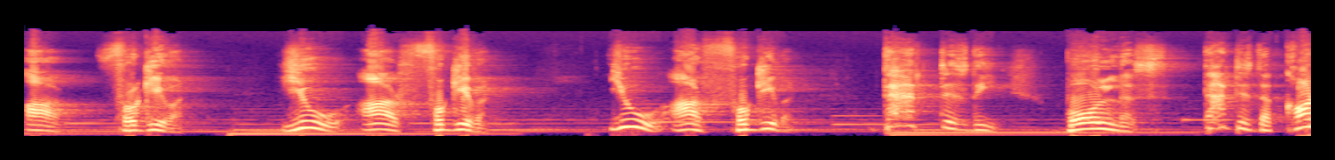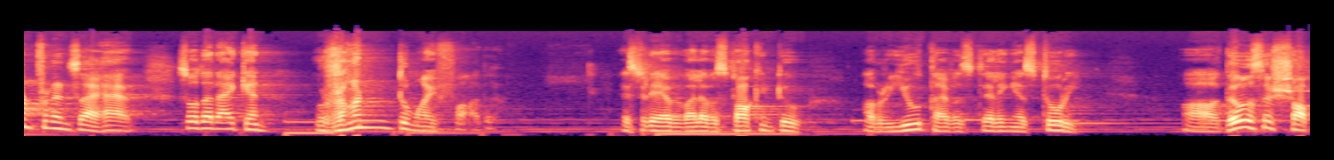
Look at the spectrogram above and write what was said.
are forgiven. You are forgiven. You are forgiven. That is the boldness. That is the confidence I have so that I can run to my Father. Yesterday, while I was talking to our youth, I was telling a story. Uh, there was a shop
